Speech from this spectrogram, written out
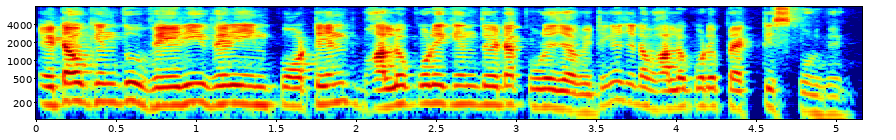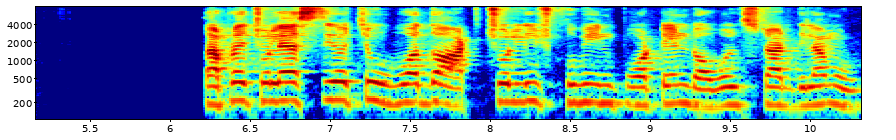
এটাও কিন্তু ভেরি ভেরি ইম্পর্টেন্ট ভালো করে কিন্তু এটা করে যাবে, ঠিক আছে? এটা ভালো করে প্র্যাকটিস করবে। তারপরে চলে আসছি হচ্ছে উপপাদ্য আটচল্লিশ, খুবই ইম্পর্টেন্ট ডবল স্টার দিলাম। উপ-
